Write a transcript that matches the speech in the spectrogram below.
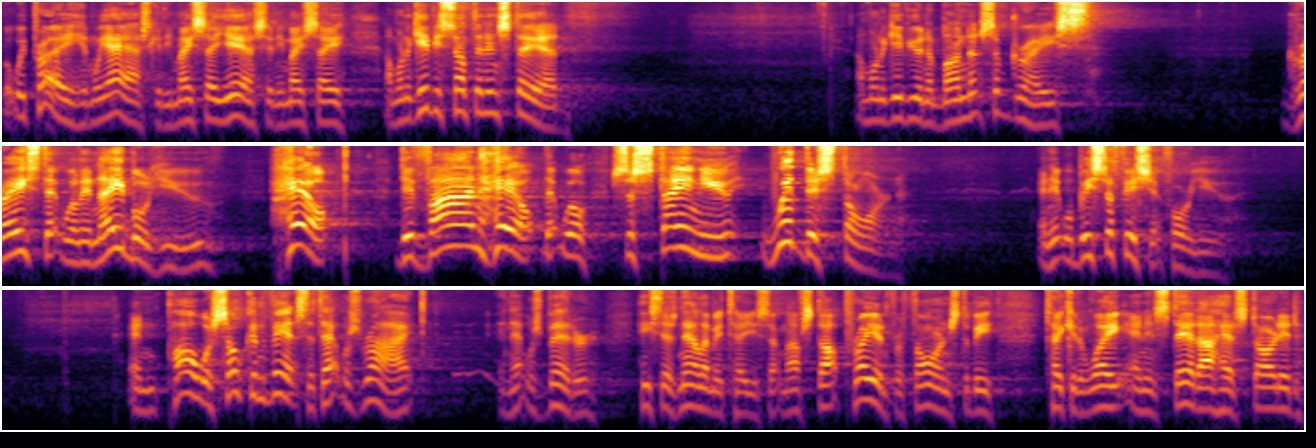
But we pray and we ask, and He may say yes, and He may say, I'm going to give you something instead. I'm going to give you an abundance of grace. Grace that will enable you, help, divine help that will sustain you with this thorn, and it will be sufficient for you. And Paul was so convinced that that was right and that was better. He says, Now let me tell you something. I've stopped praying for thorns to be taken away, and instead I have started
